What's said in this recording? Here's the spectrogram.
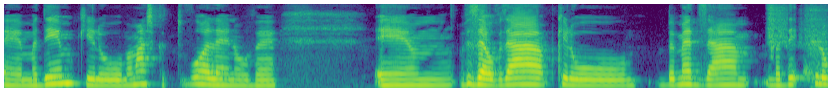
אה, מדהים, כאילו ממש כתבו עלינו ו, וזהו, וזה היה כאילו, באמת זה היה מדהים, כאילו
